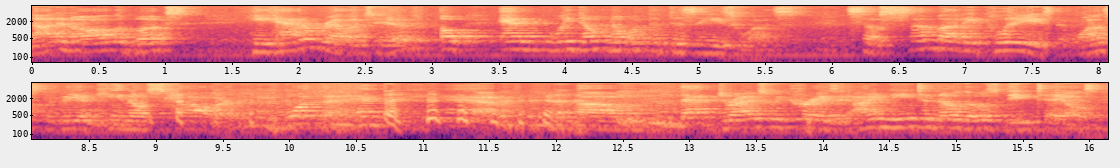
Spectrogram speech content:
not in all the books, he had a relative. Oh, and we don't know what the disease was. So somebody, please, that wants to be a Kino scholar, what the heck did he have? Um, that drives me crazy. I need to know those details.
